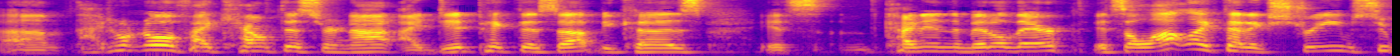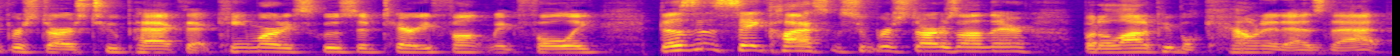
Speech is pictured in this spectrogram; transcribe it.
Um, I don't know if I count this or not. I did pick this up because it's kind of in the middle there. It's a lot like that Extreme Superstars 2-pack, that Kmart exclusive Terry Funk Mick Foley. Doesn't say Classic Superstars on there, but a lot of people count it as that.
